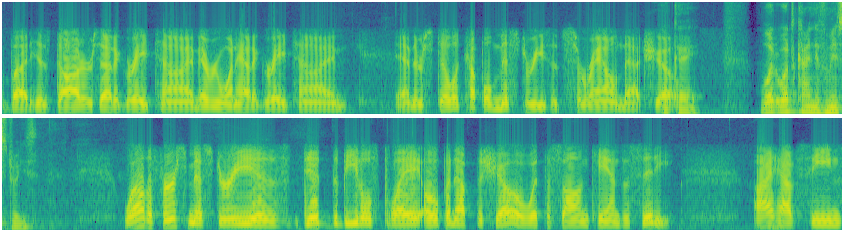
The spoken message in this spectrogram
but his daughters had a great time. Everyone had a great time and there's still a couple mysteries that surround that show. Okay. What what kind of mysteries? Well, the first mystery is did the Beatles play open up the show with the song Kansas City? I have seen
